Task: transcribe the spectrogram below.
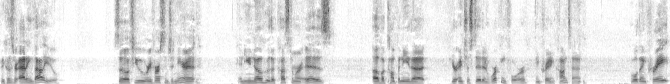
because you're adding value. So if you reverse engineer it and you know who the customer is of a company that you're interested in working for and creating content, will then create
